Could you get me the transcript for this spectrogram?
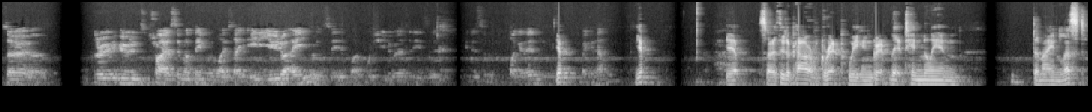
so uh, through if you were to try a similar thing with like say edu.au and see if, like which universities you just sort of plug it in and Yep. make it happen? Yep. Yep. So through the power of grep, we can grep that 10 million domain list.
